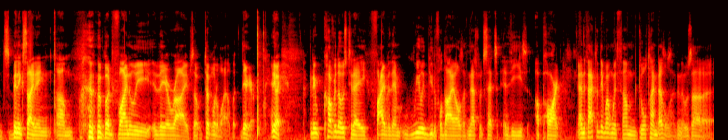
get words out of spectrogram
It's been exciting, um, but finally they arrived, so it took a little while, but they're here. Anyway, going to cover those today, five of them, really beautiful dials. I think that's what sets these apart. And the fact that they went with um, dual time bezels, I think that was a,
